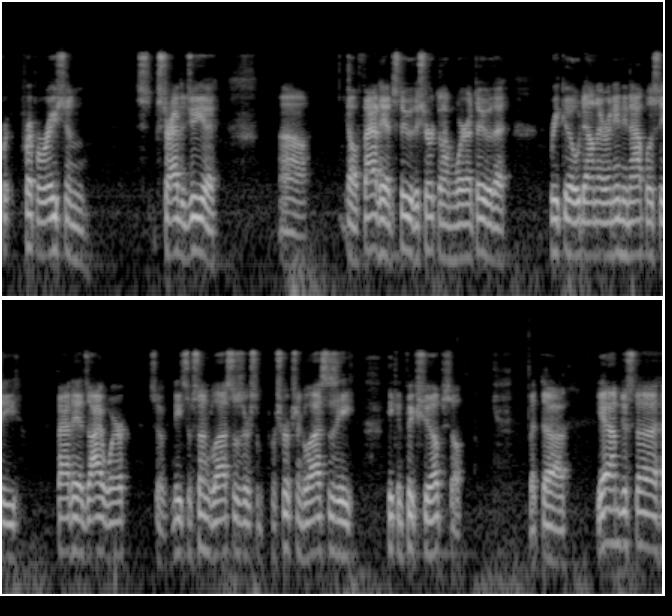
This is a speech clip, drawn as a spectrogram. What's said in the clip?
pre- preparation strategy. Uh, you know, fatheads too. The shirt that I'm wearing too. That Rico down there in Indianapolis, he fatheads eyewear. So need some sunglasses or some prescription glasses. He he can fix you up. So, but uh, yeah, I'm just uh,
